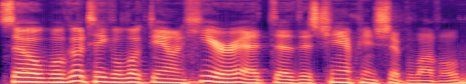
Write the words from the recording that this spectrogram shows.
So we'll go take a look down here at uh, this championship level,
